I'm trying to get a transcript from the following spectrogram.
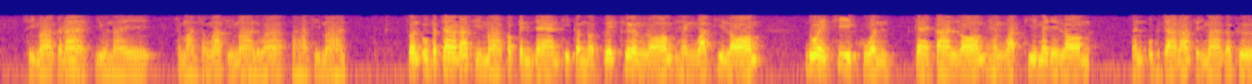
ๆ สีมาก็ได้อยู่ในสมานสังวาสีมาหรือว่ามหาสีมาส่วนอุปจารสีมาก็เป็นแดนที่กำหนดด้วยเครื่องล้อม แห่งวัดที่ล้อม ด้วยที่ควรแก่การล้อม แห่งวัดที่ไม่ได้ล้อม นั้นอุปจารสีมาก็คือ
